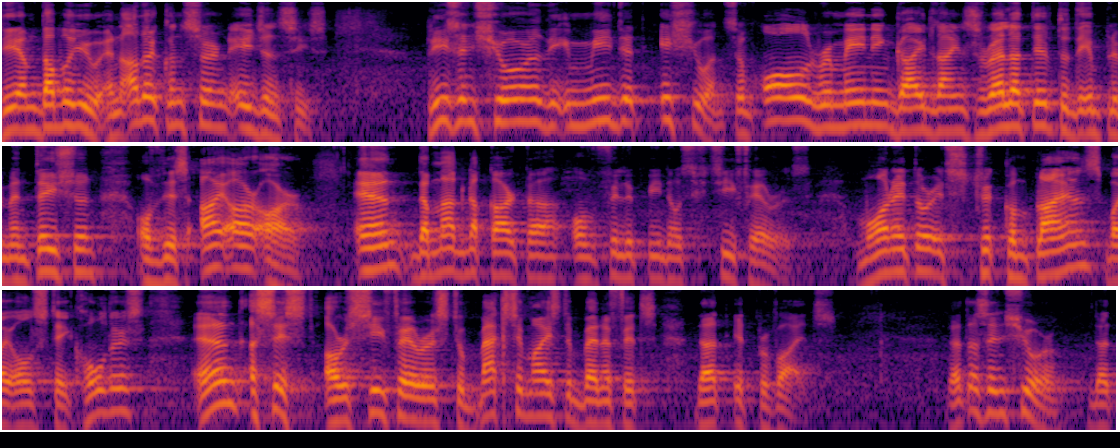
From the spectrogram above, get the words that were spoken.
DMW, and other concerned agencies, please ensure the immediate issuance of all remaining guidelines relative to the implementation of this IRR and the Magna Carta of Filipino seafarers. Monitor its strict compliance by all stakeholders and assist our seafarers to maximize the benefits that it provides. Let us ensure that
